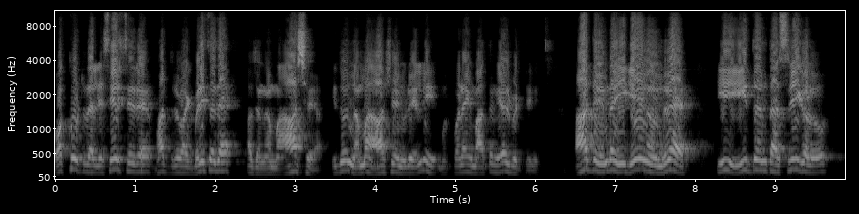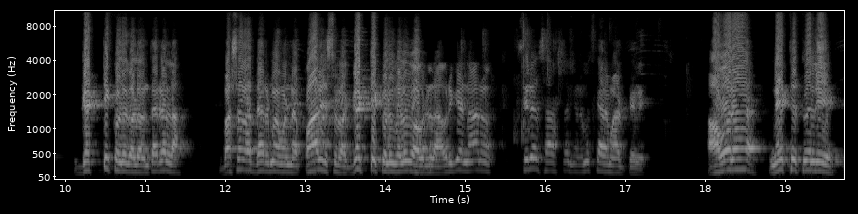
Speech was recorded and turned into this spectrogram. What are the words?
ಒಕ್ಕೂಟದಲ್ಲಿ ಸೇರಿಸಿದ್ರೆ ಭದ್ರವಾಗಿ ಬೆಳೀತದೆ. ಅದು ನಮ್ಮ ಆಶಯ. ಇದು ನಮ್ಮ ಆಶಯ ನುಡಿಯಲ್ಲಿ ಕೊನೆಗೆ ಮಾತನ್ನು ಹೇಳ್ಬಿಡ್ತೀನಿ. ಆದ್ರಿಂದ ಈಗೇನು ಅಂದ್ರೆ ಈ ಇದ್ದಂತ ಶ್ರೀಗಳು ಗಟ್ಟಿ ಕೊಳುಗಳು ಅಂತಾರಲ್ಲ, ಬಸವ ಧರ್ಮವನ್ನ ಪಾಲಿಸುವ ಗಟ್ಟಿ ಕೊಳುಗಳು ಅವರಲ್ಲ. ಅವರಿಗೆ ನಾನು ಶಿರಸಾಷ್ಟಾಂಗ ನಮಸ್ಕಾರ ಮಾಡ್ತೇನೆ. ಅವರ ನೇತೃತ್ವದಲ್ಲಿ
